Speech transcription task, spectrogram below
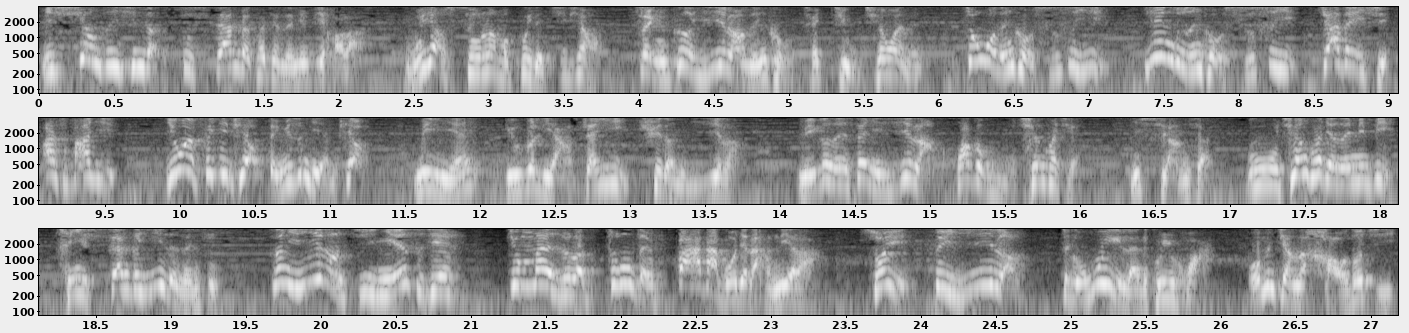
你象征性的收三百块钱人民币好了，不要收那么贵的机票。整个伊朗人口才九千万人，中国人口十四亿，印度人口十四亿，加在一起二十八亿，因为飞机票等于是免票，每年有个两三亿去到你伊朗，每个人在你伊朗花个五千块钱，你想一想，五千块钱人民币乘以三个亿的人数，那你伊朗几年时间就迈入了中等发达国家的行列了。所以对伊朗。这个未来的规划，我们讲了好多集。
